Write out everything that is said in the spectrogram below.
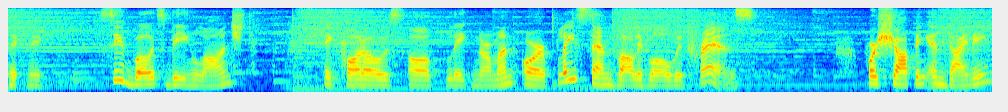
picnic see boats being launched, take photos of Lake Norman, or play sand volleyball with friends. For shopping and dining,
